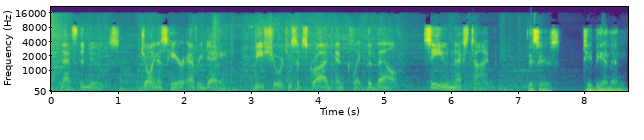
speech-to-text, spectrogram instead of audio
That's the news. Join us here every day. Be sure to subscribe and click the bell. See you next time. This is TBNN.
